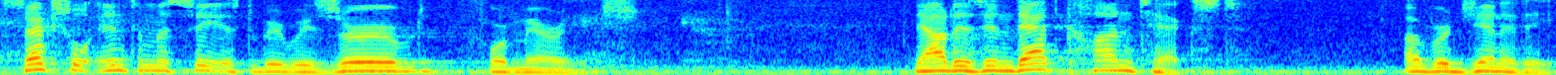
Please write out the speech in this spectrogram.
Sexual intimacy is to be reserved for marriage. Now, it is in that context of virginity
